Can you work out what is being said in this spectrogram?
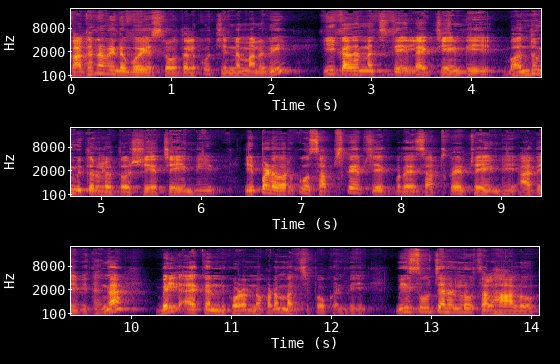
కథను వినబోయే శ్రోతలకు చిన్న మనవి. ఈ కథ నచ్చితే లైక్ చేయండి బంధుమిత్రులతో షేర్ చేయండి. ఇప్పటి వరకు సబ్స్క్రైబ్ చేయకపోతే సబ్స్క్రైబ్ చేయండి. అదేవిధంగా బెల్ ఐకాన్ని కూడా నొక్కడం మర్చిపోకండి. మీ సూచనలు సలహాలు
